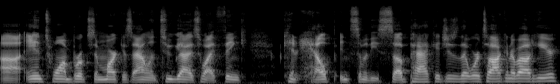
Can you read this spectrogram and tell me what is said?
uh, Antoine Brooks and Marcus Allen, two guys who I think can help in some of these sub packages that we're talking about here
